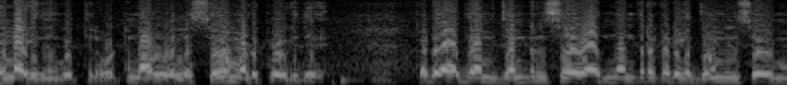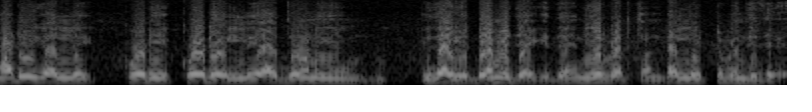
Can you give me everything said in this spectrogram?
ಏನಾಗಿದೆ ಗೊತ್ತಿಲ್ಲ. ಒಟ್ಟು ನಾವು ಎಲ್ಲ ಸೇವ್ ಮಾಡಕ್ಕೆ ಹೋಗಿದ್ದೇವೆ. ಕಡೆ ಅದನ್ನು ಜನರನ್ನ ಸೇವ್ ಆದ ನಂತರ ಕಡೆಗೆ ದೋಣಿನ ಸೇವೆ ಮಾಡಿ ಈಗ ಅಲ್ಲಿ ಕೋಡಿ, ಕೋಡಿಯಲ್ಲಿ ಆ ದೋಣಿ ಇದಾಗಿ ಡ್ಯಾಮೇಜ್ ಆಗಿದೆ, ನೀರು ಬರ್ತಾ ಉಂಟು, ಅಲ್ಲಿ ಇಟ್ಟು ಬಂದಿದ್ದೇವೆ.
